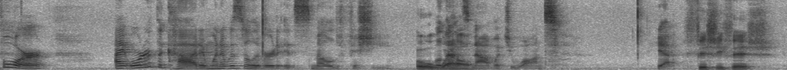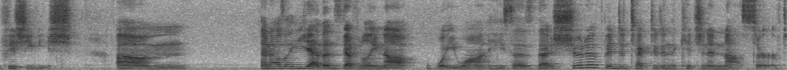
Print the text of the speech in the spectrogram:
Four, I ordered the cod, and when it was delivered, it smelled fishy. Oh, well, wow. that's not what you want. Yeah, Fishy fish. fishy fish. Um, and I was like, yeah, that's definitely not what you want. He says that should have been detected in the kitchen and not served.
